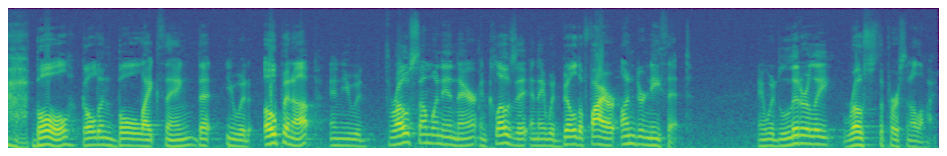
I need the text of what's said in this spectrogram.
bull, golden bull like thing, that you would open up and you would throw someone in there and close it, and they would build a fire underneath it and would literally roast the person alive.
